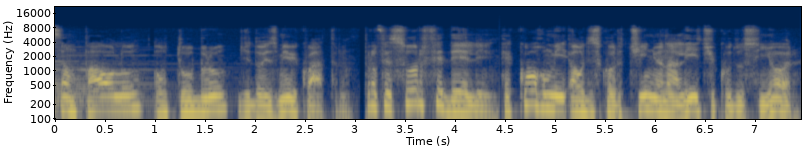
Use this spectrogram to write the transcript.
São Paulo, outubro de 2004. Professor Fedeli, recorro-me ao descortínio analítico do senhor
